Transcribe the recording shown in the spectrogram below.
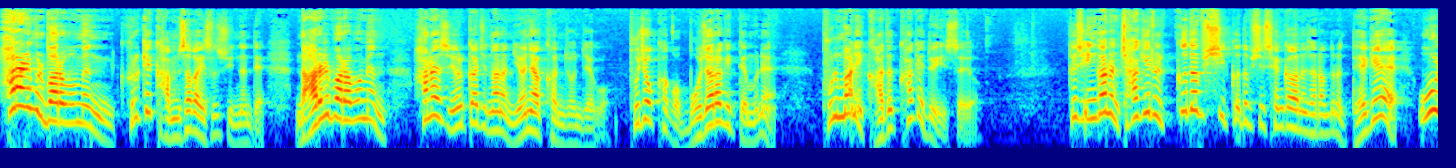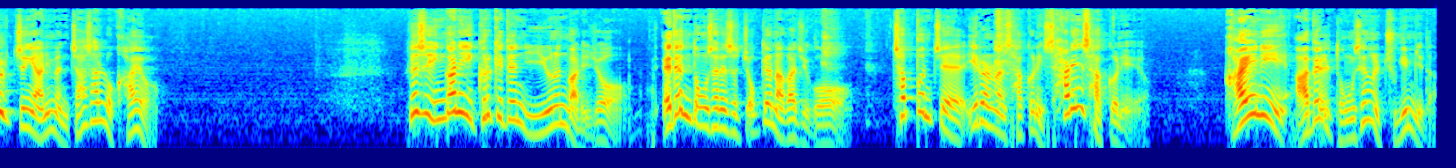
하나님을 바라보면 그렇게 감사가 있을 수 있는데 나를 바라보면 하나에서 열까지 나는 연약한 존재고 부족하고 모자라기 때문에 불만이 가득하게 되어 있어요. 그래서 인간은 자기를 끝없이 끝없이 생각하는 사람들은 대개 우울증이 아니면 자살로 가요. 그래서 인간이 그렇게 된 이유는 말이죠. 에덴 동산에서 쫓겨나가지고 첫 번째 일어나는 사건이 살인 사건이에요. 가인이 아벨 동생을 죽입니다.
